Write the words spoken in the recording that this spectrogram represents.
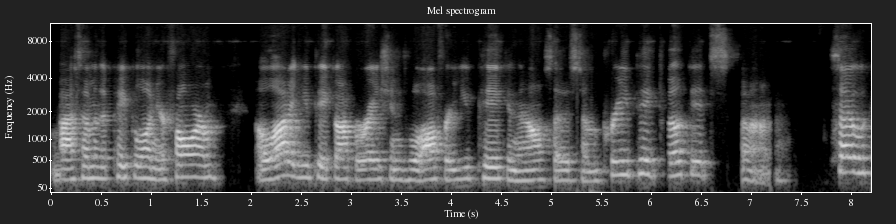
by some of the people on your farm. A lot of U-pick operations will offer U-pick and then also some pre-picked buckets. Um, so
